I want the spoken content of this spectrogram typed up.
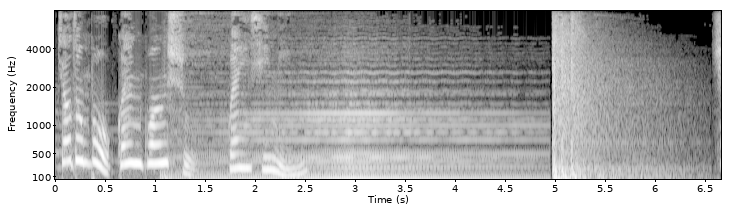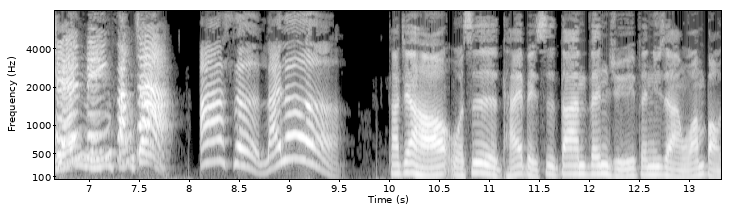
交通部观光署关心您。全民防诈，阿 Sir 来了。大家好，我是台北市大安分局分局长王宝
